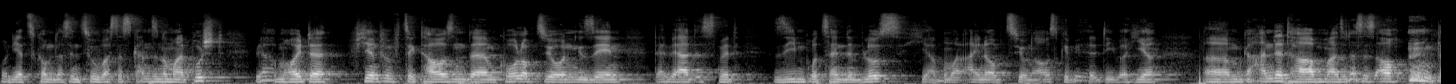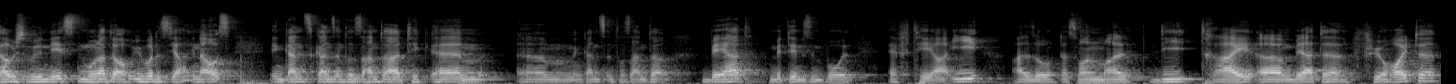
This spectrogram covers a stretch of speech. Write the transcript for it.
Und jetzt kommt das hinzu, was das Ganze nochmal pusht. Wir haben heute 54.000 ähm, Call-Optionen gesehen. Der Wert ist mit 7% im Plus. Hier haben wir mal eine Option ausgewählt, die wir hier ähm, gehandelt haben. Also das ist auch, glaube ich, für die nächsten Monate, auch über das Jahr hinaus, ein ganz, ganz interessanter Artikel, ähm, ähm, ein ganz interessanter Wert mit dem Symbol FTAI. Also das waren mal die drei ähm, Werte für heute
